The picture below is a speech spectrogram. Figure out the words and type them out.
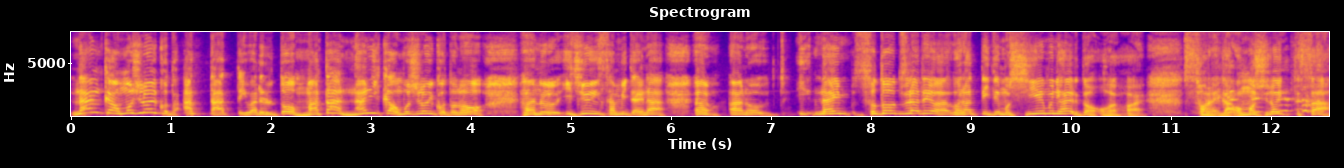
なんか面白いことあったって言われるとまた何か面白いことのあの伊集院さんみたいなああの内外面では笑っていても CM に入ると「おいおいそれが面白いってさ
